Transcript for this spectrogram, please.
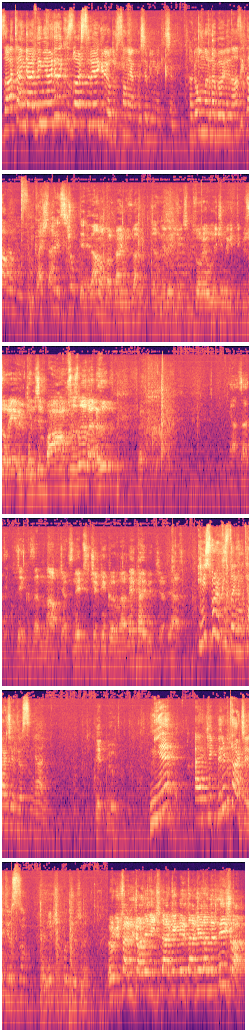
Zaten geldiğin yerde de kızlar sıraya giriyordur sana yaklaşabilmek için. Tabii onlara da böyle nazik davranıyorsun. Birkaç tanesi çok denedi ama tabii ben yüz vermedim canım ne vereceksin biz oraya onun için mi gittik biz oraya ülkemizin bağımsızlığı ve... zaten kuzey kızlarını ne yapacaksın hepsi çirkin karılar ne kaybedeceğiz ya. İnişburun kızlarını mı tercih ediyorsun yani? Etmiyorum. Niye? Erkekleri mi tercih ediyorsun? Sen ne biçim konuşuyorsun be? Örgütsel mücadele içinde erkekleri tercih edenlerin ne işi var?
